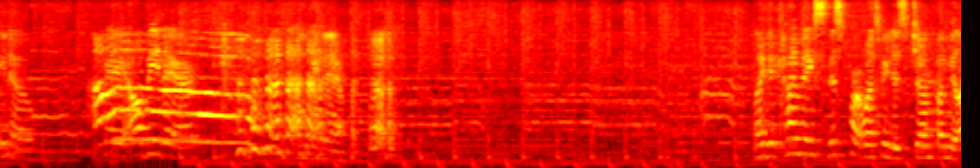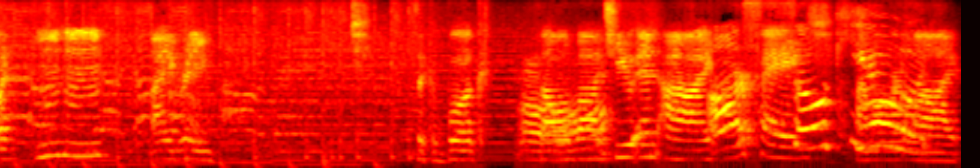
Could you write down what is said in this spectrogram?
you know. Okay, I'll be there. I'll be there. Like it kind of makes this part wants me to just jump up and be like, Mm-hmm. Agree. It's like a book. It's all about you and I. Oh, our face. so cute. Our.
